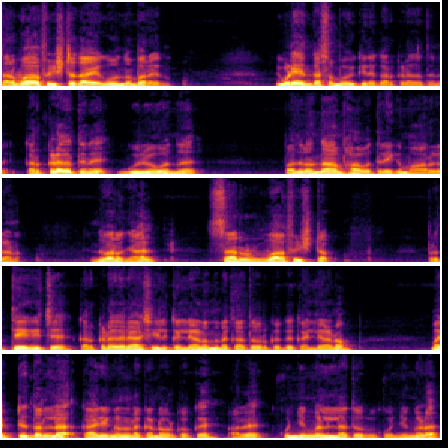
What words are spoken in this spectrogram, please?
സർവാഭീഷ്ടദായകമെന്നും പറയുന്നു. ഇവിടെ എന്താ സംഭവിക്കുന്നത് കർക്കിടകത്തിന്? കർക്കിടകത്തിന് ഗുരു വന്ന് പതിനൊന്നാം ഭാവത്തിലേക്ക് മാറുകയാണ്. എന്ന് പറഞ്ഞാൽ സർവ അഭിഷ്ടം പ്രത്യേകിച്ച് കർക്കിടക രാശിയിൽ കല്യാണം നടക്കാത്തവർക്കൊക്കെ കല്യാണം മറ്റ് നല്ല കാര്യങ്ങൾ നടക്കേണ്ടവർക്കൊക്കെ അത് കുഞ്ഞുങ്ങളില്ലാത്തവർക്ക് കുഞ്ഞുങ്ങൾ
